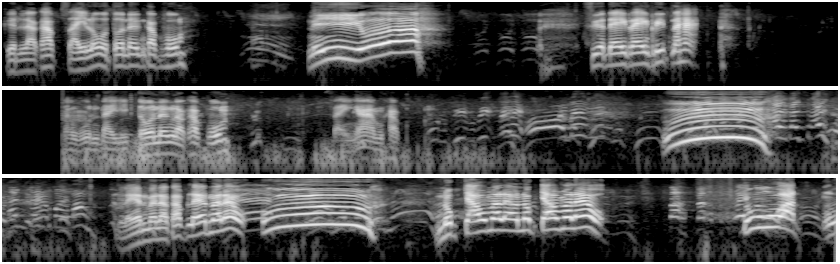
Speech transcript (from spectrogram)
เกิดแล้วครับใส่โล่ตัวหนึ่งครับผม นี่โอ้เสื้อแดงแรงฤทธิ์นะฮะทางวนได้อีกตัวหนึ่งแล้วครับผม ใส่งามครับอือแลนมาแล้วครับแลนมาแล้วอือนกเจ้ามาแล้ว นกเจ้ามาแล้ว จวดโอ้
